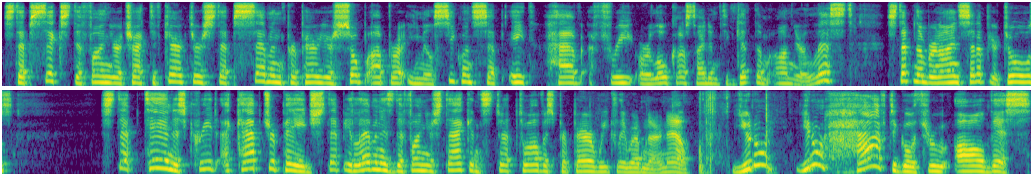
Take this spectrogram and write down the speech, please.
Step six define your attractive character. Step seven prepare your soap opera email sequence. Step eight have a free or low cost item to get them on your list. Step number nine set up your tools step 10 is create a capture page. Step 11 is define your stack and step 12 is prepare a weekly webinar. Now you don't you don't have to go through all this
